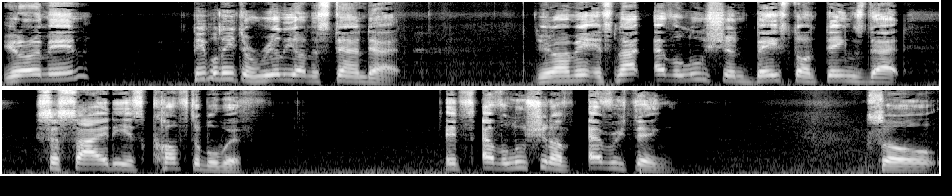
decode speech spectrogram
You know what I mean? People need to really understand that. You know what I mean? It's not evolution based on things that society is comfortable with. It's evolution of everything. So,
